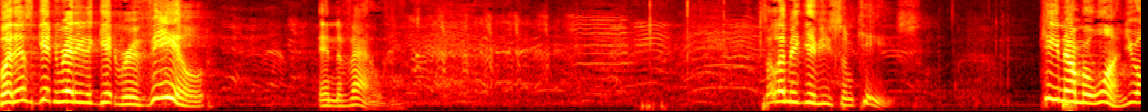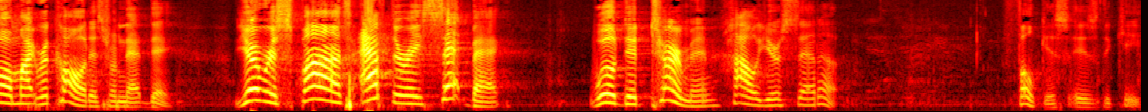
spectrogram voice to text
But it's getting ready to get revealed in the valley. So let me give you some keys. Key number one, you all might recall this from that day. Your response after a setback will determine how you're set up. Focus is the key.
